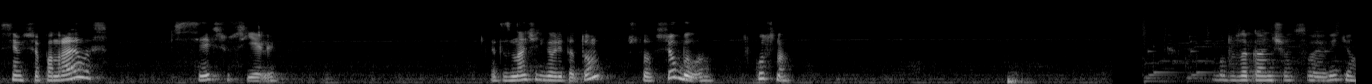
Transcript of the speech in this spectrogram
Всем все понравилось. Все все съели. Это значит, говорит о том, что все было Вкусно? Буду заканчивать свое видео.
